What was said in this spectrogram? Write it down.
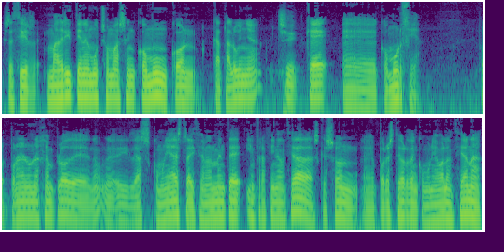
Es decir, Madrid tiene mucho más en común con Cataluña que eh, con Murcia por poner un ejemplo de ¿no? de- y las comunidades tradicionalmente infrafinanciadas, que son, eh, por este orden, Comunidad Valenciana,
